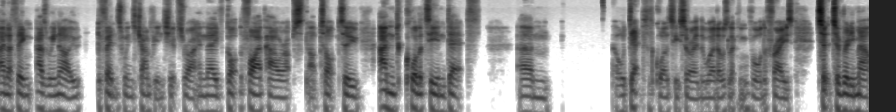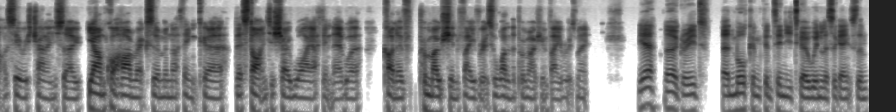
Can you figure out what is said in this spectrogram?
and I think as we know, defense wins championships, right? And they've got the firepower up up top too, and quality and depth. Um, or depth of quality, sorry, the word I was looking for, the phrase, to, to really mount a serious challenge. So yeah, I'm quite high on Wrexham, and I think uh, they're starting to show why I think they were kind of promotion favourites or one of the promotion favourites, mate. Yeah, no, agreed. And Morecambe continued to go winless against them.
